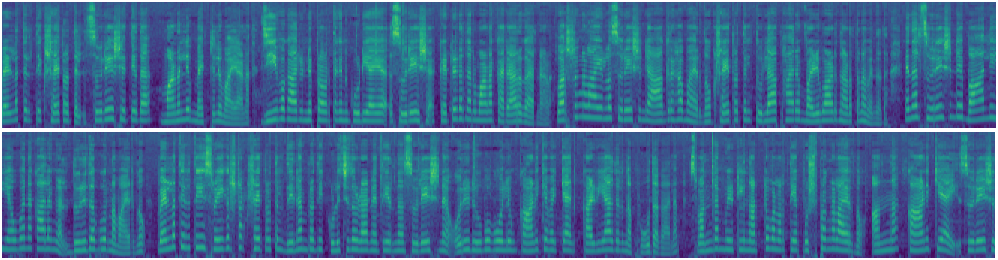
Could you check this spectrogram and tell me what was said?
വെള്ളത്തിരുത്തി ക്ഷേത്രത്തിൽ സുരേഷ് എത്തിയത് മണലും മെറ്റലുമായാണ്. ജീവകാരുണ്യ പ്രവർത്തകൻ കൂടിയായ സുരേഷ് കെട്ടിട നിർമ്മാണ കരാറുകാരനാണ്. വർഷങ്ങളായുള്ള സുരേഷിന്റെ ആഗ്രഹമായിരുന്നു ക്ഷേത്രത്തിൽ തുലാഭാരം വഴിപാട് നടത്തണമെന്നത്. എന്നാൽ സുരേഷിന്റെ ബാല്യ യൗവന കാലങ്ങൾ ദുരിതപൂർണമായിരുന്നു. വെള്ളത്തിരുത്തി ശ്രീകൃഷ്ണ ക്ഷേത്രത്തിൽ ദിനം പ്രതി കുളിച്ചു തൊഴാൻ എത്തിയിരുന്ന സുരേഷിന് ഒരു രൂപ പോലും കാണിക്ക വയ്ക്കാൻ കഴിയാതിരുന്ന ഭൂതകാലം. സ്വന്തം വീട്ടിൽ നട്ടുവളർത്തിയ പുഷ്പങ്ങളായിരുന്നു അന്ന് കാണിക്കയായി സുരേഷ്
